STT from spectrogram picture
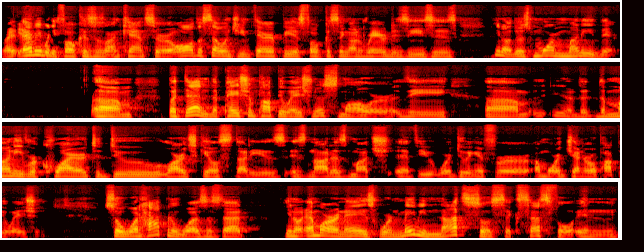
right? Yeah. everybody focuses on cancer. All the cell and gene therapy is focusing on rare diseases. You know there's more money there. Um, but then the patient population is smaller. The um, you know the, the money required to do large scale studies is not as much if you were doing it for a more general population. So what happened was is that you know mRNAs were maybe not so successful in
